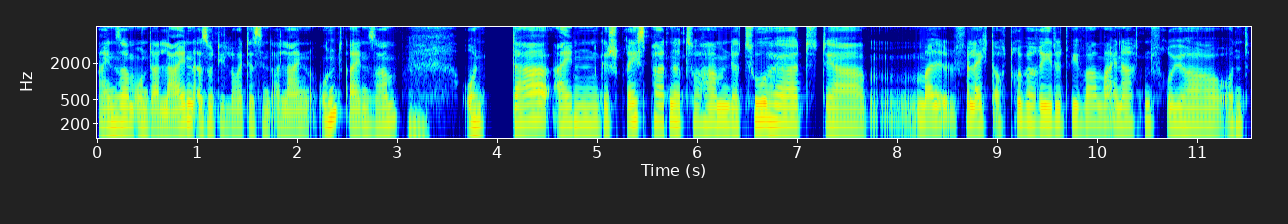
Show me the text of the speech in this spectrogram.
einsam und allein, also die Leute sind allein und einsam. Hm. Und da einen Gesprächspartner zu haben, der zuhört, der mal vielleicht auch drüber redet, wie war Weihnachten früher und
